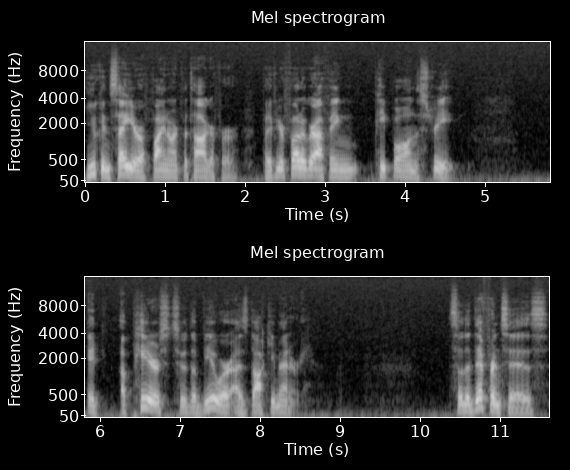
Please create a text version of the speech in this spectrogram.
you can say you're a fine art photographer, but if you're photographing people on the street, it appears to the viewer as documentary. So the difference is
